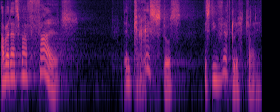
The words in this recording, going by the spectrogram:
Aber das war falsch. Denn Christus ist die Wirklichkeit,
